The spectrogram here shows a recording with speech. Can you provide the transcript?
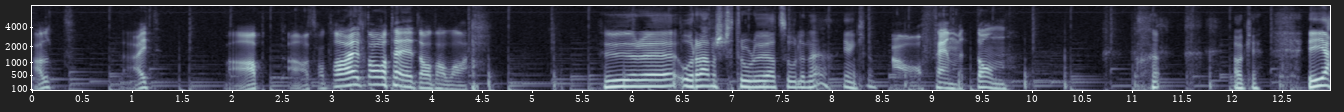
Allt. Ta Hur eh, orange tror du att solen är egentligen? Ja, 15. Okej. Ja.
